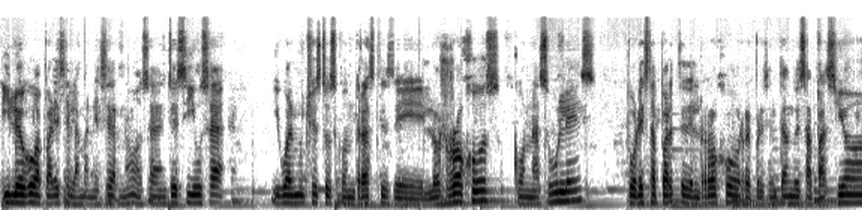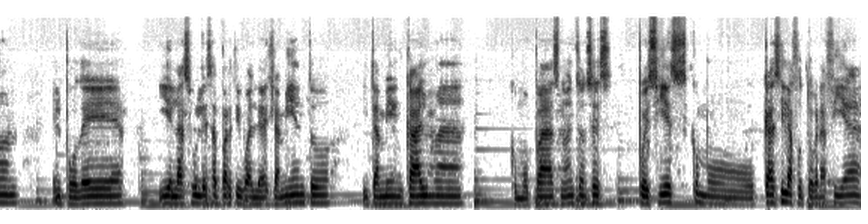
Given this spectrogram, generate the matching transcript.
y luego aparece el amanecer, ¿no? O sea, entonces sí usa igual mucho estos contrastes de los rojos con azules, por esta parte del rojo representando esa pasión, el poder, y el azul esa parte igual de aislamiento y también calma, como paz, ¿no? Entonces, pues sí es como casi la fotografía,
